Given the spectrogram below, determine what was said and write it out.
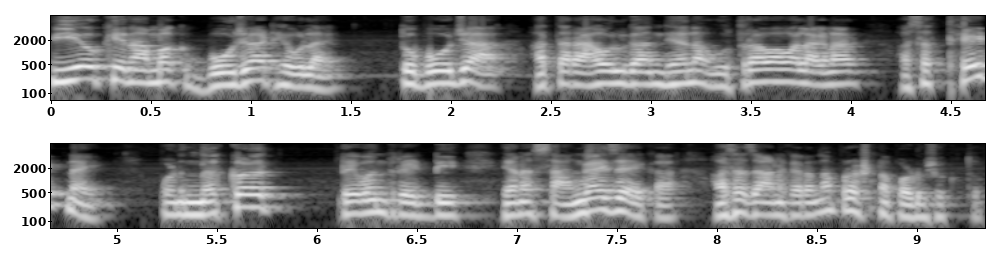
पी ओ के नामक बोजा ठेवलाय तो बोजा आता राहुल गांधी यांना उतरावावा लागणार असं थेट नाही पण नकळत रेवंत रेड्डी यांना सांगायचं आहे का असा जाणकारांना प्रश्न पडू शकतो.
